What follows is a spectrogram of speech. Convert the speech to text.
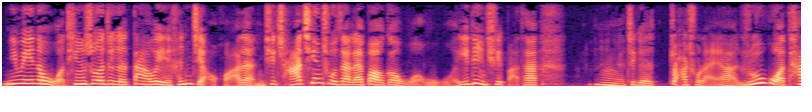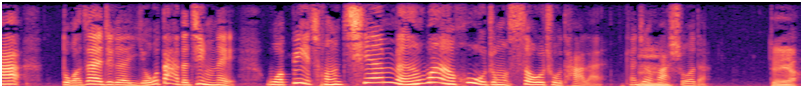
因为呢，我听说这个大卫很狡猾的，你去查清楚再来报告我，我一定去把他，嗯，这个抓出来啊。如果他躲在这个犹大的境内，我必从千门万户中搜出他来。你看这话嗯说的。对呀、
